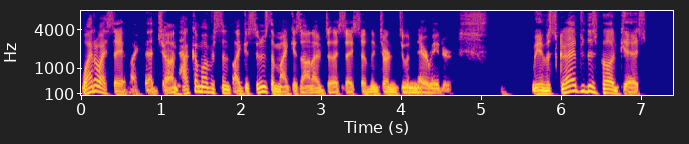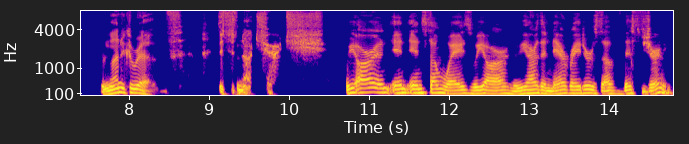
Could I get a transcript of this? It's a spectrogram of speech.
Why do I say it like that, John? How come ever since, like, as soon as the mic is on, I, I suddenly turn into a narrator? We have ascribed to this podcast the moniker of this is not church. We are in, in, in some ways, we are, we are the narrators of this journey.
